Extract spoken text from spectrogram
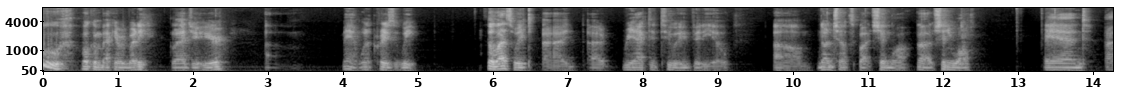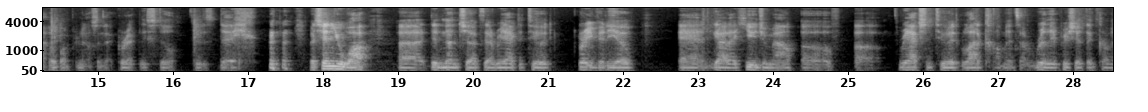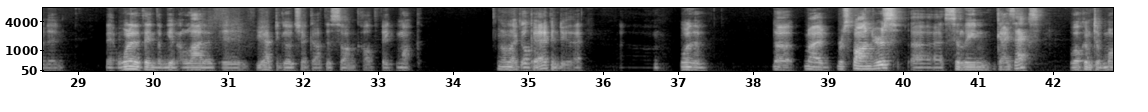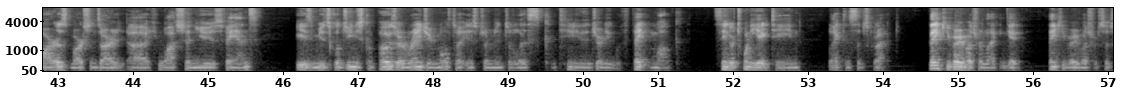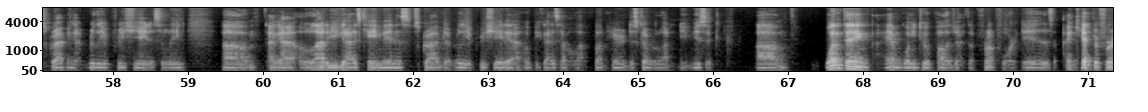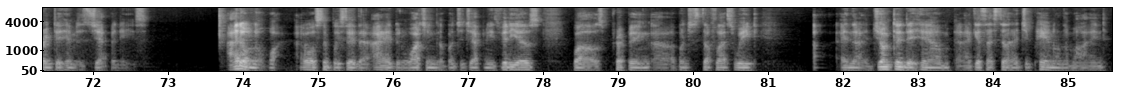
Woo! Welcome back, everybody. Glad you're here. Um, man, what a crazy week. So last week, I, I reacted to a video, um, Nunchucks by Shenhua, uh, Shenyua, and I hope I'm pronouncing that correctly still to this day. but Shenyua uh, did Nunchucks. I reacted to it. Great video, and got a huge amount of uh, reaction to it. A lot of comments. I really appreciate them coming in one of the things I'm getting a lot of is you have to go check out this song called Fake Monk. And I'm like, okay, I can do that. Um, one of the, the my responders, uh, Celine Geisax, welcome to Mars. Martians are uh, Hua Shenyu's fans. He is a musical genius, composer, arranger, multi-instrumentalist. Continue the journey with Fake Monk, singer 2018. Liked and subscribed. Thank you very much for liking it. Thank you very much for subscribing. I really appreciate it, Celine. Um, I got a lot of you guys came in and subscribed. I really appreciate it. I hope you guys have a lot of fun here and discover a lot of new music. Um, one thing I am going to apologize up front for is I kept referring to him as Japanese. I don't know why. I will simply say that I had been watching a bunch of Japanese videos while I was prepping uh, a bunch of stuff last week. Uh, and then I jumped into him, and I guess I still had Japan on the mind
